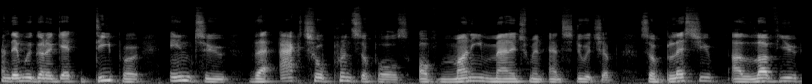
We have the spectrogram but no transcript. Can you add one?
And then we're going to get deeper into the actual principles of money management and stewardship. So bless you. I love you,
